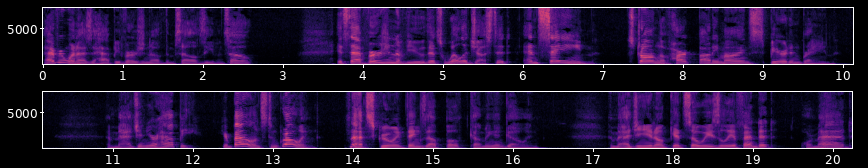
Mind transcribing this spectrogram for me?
everyone has a happy version of themselves, even so. It's that version of you that's well adjusted and sane, strong of heart, body, mind, spirit, and brain. Imagine you're happy, you're balanced and growing, not screwing things up both coming and going. Imagine you don't get so easily offended or mad.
